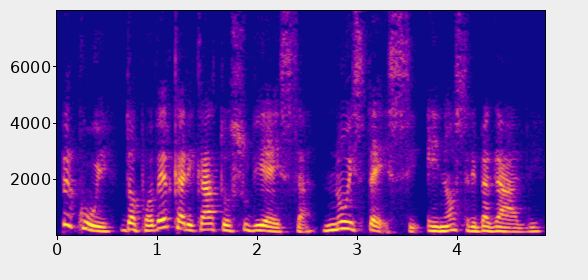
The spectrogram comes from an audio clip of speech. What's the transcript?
Per cui, dopo aver caricato su di essa noi stessi e i nostri bagagli,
